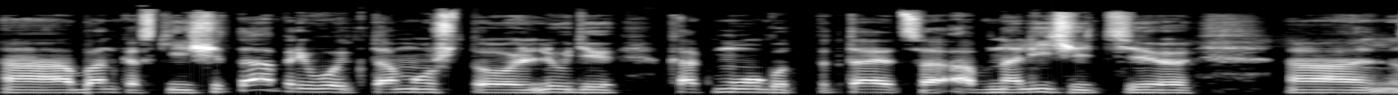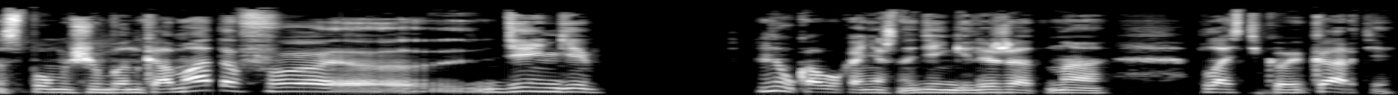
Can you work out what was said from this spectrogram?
банковские счета, приводит к тому, что люди как могут пытаются обналичить а, с помощью банкоматов деньги. Ну, у кого, конечно, деньги лежат на пластиковой карте.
